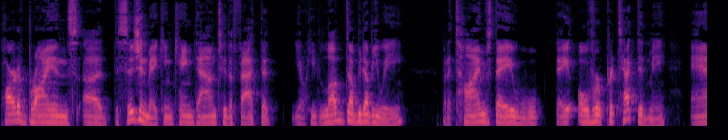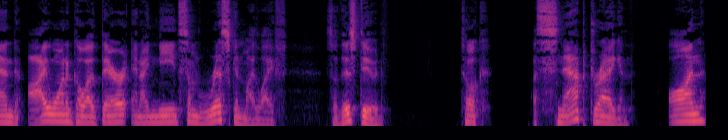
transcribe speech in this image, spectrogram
part of Bryan's uh, decision making came down to the fact that you know he loved WWE, but at times they they overprotected me, and I want to go out there and I need some risk in my life. So this dude took a snapdragon on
